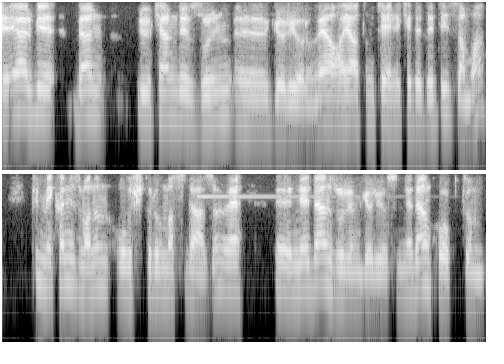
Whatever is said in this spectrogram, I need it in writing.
eğer bir ben ülkemde zulüm e, görüyorum veya hayatım tehlikede dediği zaman bir mekanizmanın oluşturulması lazım ve e, neden zulüm görüyorsun, neden korktun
